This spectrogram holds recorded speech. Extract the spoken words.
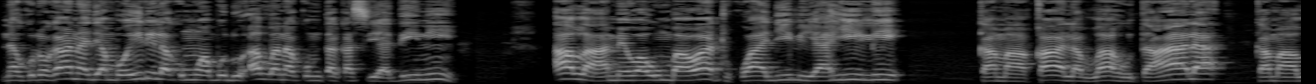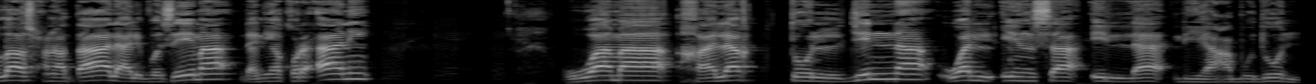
na kutokana na jambo hili la kumwabudu Allah na kumtakasia dini Allah amewaumba watu kwa ajili ya hili, kama qala Allahu taala, kama Allah subhanahu wa taala alivyosema ndani ya Qur'ani, wama khalaqtul jinna wal illa liya'budun,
